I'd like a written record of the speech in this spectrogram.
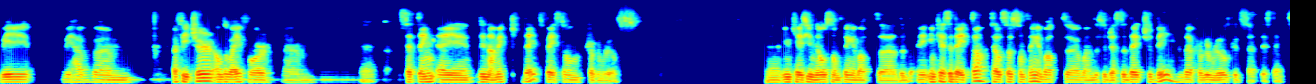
we we have um, a feature on the way for um, setting a dynamic date based on program rules. Uh, in case you know something about uh, the, in case the data tells us something about uh, when the suggested date should be, the program rule could set this date.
